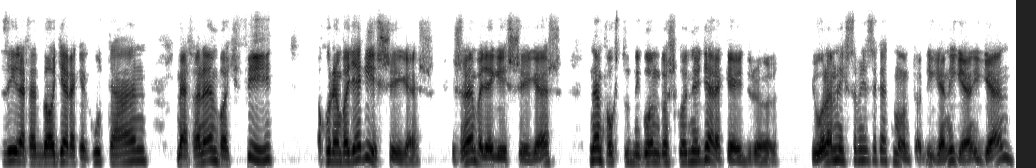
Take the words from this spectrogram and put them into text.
életedben a gyerekek után, mert ha nem vagy fit, akkor nem vagy egészséges. És ha nem vagy egészséges, nem fogsz tudni gondoskodni a gyerekeidről. Jól emlékszem, hogy ezeket mondtad? Igen, igen, igen.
